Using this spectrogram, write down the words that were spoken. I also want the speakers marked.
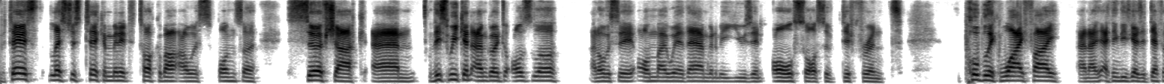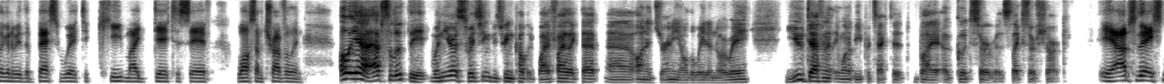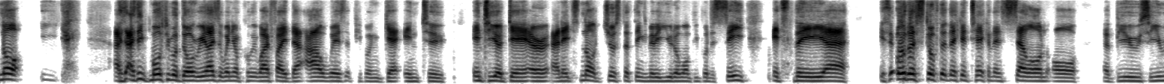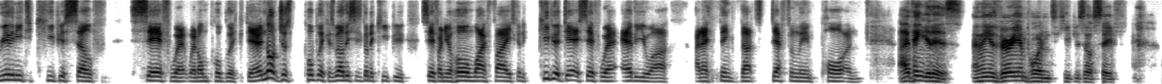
Speaker 1: Mathias, let's just take a minute to talk about our sponsor, Surfshark. Um, this weekend, I'm going to Oslo, and obviously, on my way there, I'm going to be using all sorts of different public Wi Fi. And I, I think these guys are definitely going to be the best way to keep my data safe whilst I'm traveling.
Speaker 2: Oh yeah, absolutely. When you're switching between public Wi-Fi like that uh, on a journey all the way to Norway, you definitely want to be protected by a good service like Surfshark.
Speaker 1: Yeah, absolutely. It's not. I, I think most people don't realize that when you're on public Wi-Fi, there are ways that people can get into into your data, and it's not just the things maybe you don't want people to see. It's the uh, it's the other stuff that they can take and then sell on or abuse. So you really need to keep yourself safe when, when on public data, not just public as well. This is going to keep you safe on your home Wi-Fi. It's going to keep your data safe wherever you are, and I think that's definitely important.
Speaker 2: I think it is. I think it's very important to keep yourself safe,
